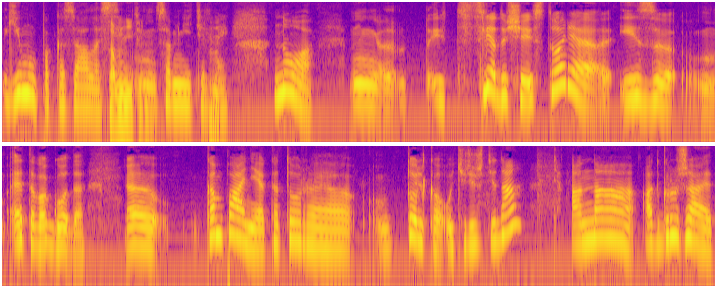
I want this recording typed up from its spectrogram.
ему показалась Сомнительной. сомнительной. Но э, следующая история из этого года. Э, Компания, которая только учреждена, она отгружает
